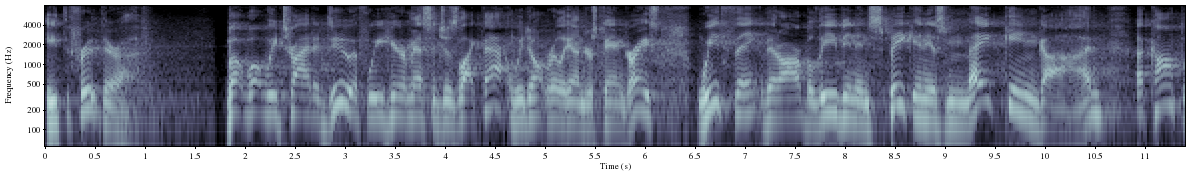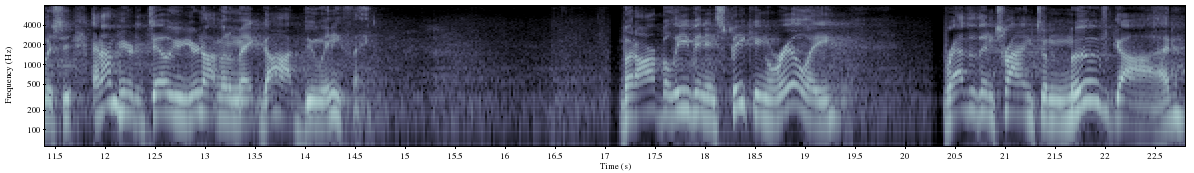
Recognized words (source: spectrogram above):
eat the fruit thereof. But what we try to do if we hear messages like that and we don't really understand grace, we think that our believing and speaking is making God accomplish it. And I'm here to tell you, you're not going to make God do anything. But our believing and speaking really, rather than trying to move God,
